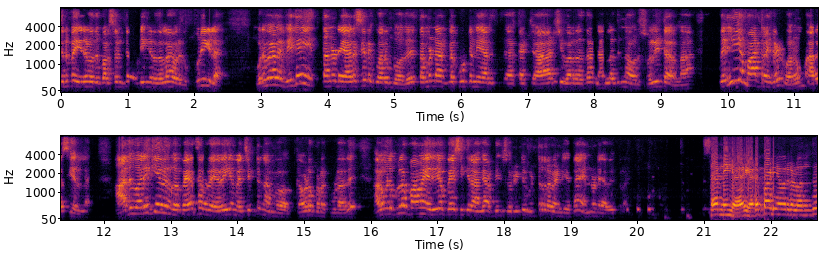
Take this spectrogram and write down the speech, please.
திரும்ப இருபது பர்சன்ட் அப்படிங்கறதெல்லாம் அவருக்கு புரியல. ஒருவேளை விஜய் தன்னுடைய அரசியலுக்கு வரும்போது தமிழ்நாட்டுல கூட்டணி கட்சி ஆட்சி வர்றதுதான் நல்லதுன்னு அவர் சொல்லிட்டாருன்னா பெரிய மாற்றங்கள் வரும் அரசியல்ல. அது வரைக்கும் இவங்க பேசுறத எதையும் வச்சுக்கிட்டு நம்ம கவலைப்படக்கூடாது. அவங்களுக்குள்ள பாவம் எதையோ பேசிக்கிறாங்க அப்படின்னு சொல்லிட்டு விட்டுற வேண்டியதுதான் என்னுடைய அபிப்பிராயம். சார் நீங்க எடப்பாடி அவர்கள் வந்து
